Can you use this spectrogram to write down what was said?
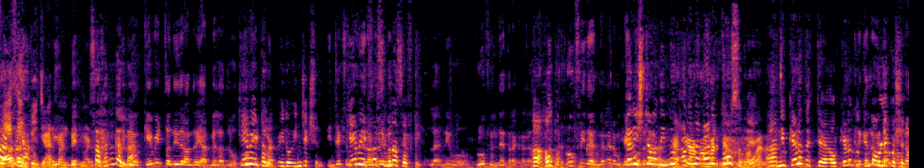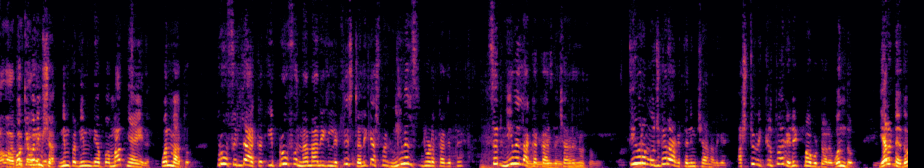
ಮಾಡ್ತಾರೆ. ಯಾರು ಫ್ಯಾನ್ ಪೇಜ್ ಸರ್ ಮಾಡ್ತಾರೆ? ಹಂಗಲ್ಲ. ನೀವು ಕೆವಿಟ್ ತಂದಿದ್ದೀರಾ ಅಂದ್ರೆ ಯಾರ ಮೇಲಾದ್ರೂ ಕೆವಿಟ್ ಅಲ್ಲ ಇದು injection injection caveat for cinema safety ಅಲ್ಲ ನೀವು ಪ್ರೂಫ್ ಇಲ್ಲದೆ ಹಾ ಹೌದು. ಪ್ರೂಫ್ ಇದೆ ಅಂದ್ಮೇಲೆ ನಮ್ಗೆ ಕನಿಷ್ಠ ಒಂದು ಇನ್ನೂರು ಅದನ್ನ ತೋರಿಸಿದ್ರೆ ನೀವು ಕೇಳೋದಕ್ಕೆ ಅವ್ರು ಕೇಳೋದು ತುಂಬಾ ಒಳ್ಳೆ ಕ್ವಶನ್ ಓಕೆ ಒಂದ್ ನಿಮಿಷ. ನಿಮ್ ನಿಮ್ ಮಾತು ನ್ಯಾಯ ಇದೆ. ಒಂದ್ ಮಾತು. ಪ್ರೂಫ್ ಇಲ್ಲದೆ ಈ ಪ್ರೂಫ್ ನಾನು ಈಗ ಅಟ್ಲೀಸ್ಟ್ ಟೆಲಿಕಾಸ್ಟ್ ಮಾಡಿ ನೀವೆಲ್ಲ ನೋಡಕ್ಕಾಗತ್ತೆ? ಸರ್ ನೀವೆಲ್ಲ ಹಾಕಕ್ಕಾಗುತ್ತೆ ಚಾನಲ್ ತೀವ್ರ ಮುಜುಗರ ಆಗುತ್ತೆ ನಿಮ್ಮ ಚಾನಲ್ಗೆ ಅಷ್ಟು ವಿಕೃತವಾಗಿ ಎಡಿಟ್ ಮಾಡ್ಬಿಟ್ಟವ್ರೆ, ಒಂದು. ಎರಡನೇದು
